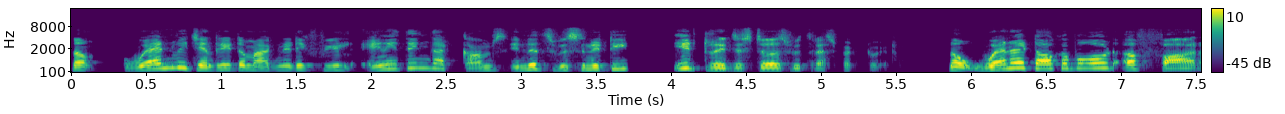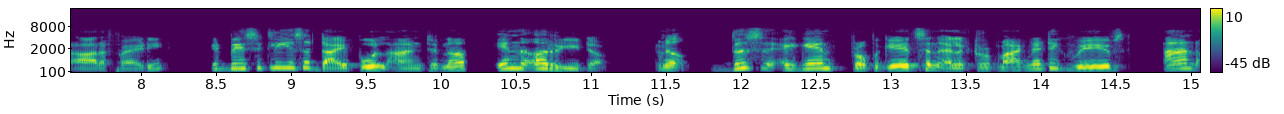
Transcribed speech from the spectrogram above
Now, when we generate a magnetic field, anything that comes in its vicinity, it registers with respect to it. Now, when I talk about a far RFID, it basically is a dipole antenna in a reader. Now, this again propagates an electromagnetic waves and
